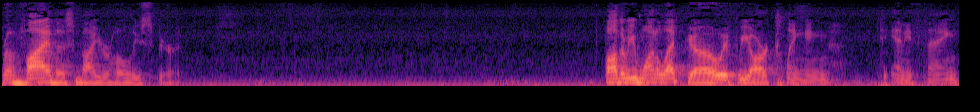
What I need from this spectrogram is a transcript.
revive us by your Holy Spirit. Father, we want to let go if we are clinging to anything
